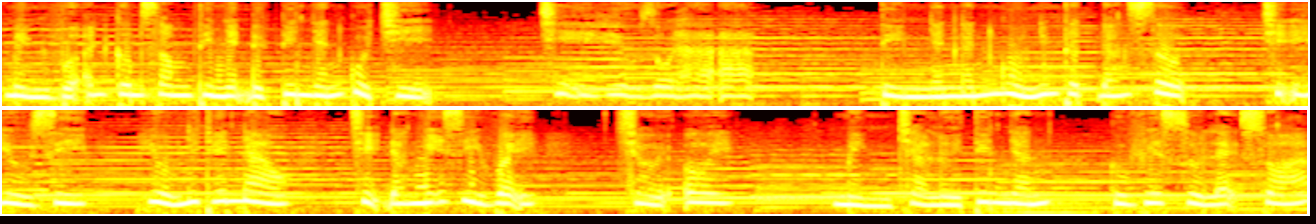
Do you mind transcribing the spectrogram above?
mình vừa ăn cơm xong thì nhận được tin nhắn của chị. Chị hiểu rồi Hà ạ. Tin nhắn ngắn ngủn nhưng thật đáng sợ. Chị hiểu gì, hiểu như thế nào, chị đang nghĩ gì vậy? Trời ơi! Mình trả lời tin nhắn, cứ viết rồi lại xóa,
